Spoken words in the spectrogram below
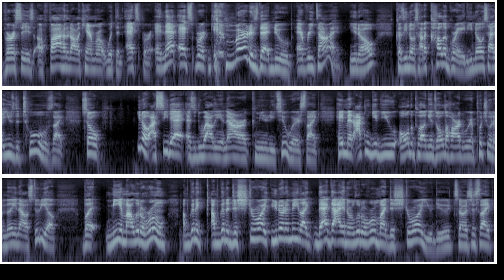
versus a five hundred dollar camera with an expert, and that expert murders that noob every time, you know, because he knows how to color grade, he knows how to use the tools, like so you know, I see that as a duality in our community too, where it's like, hey man, I can give you all the plugins, all the hardware, put you in a million dollar studio, but me in my little room, I'm gonna I'm gonna destroy. You know what I mean? Like that guy in a little room might destroy you, dude. So it's just like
